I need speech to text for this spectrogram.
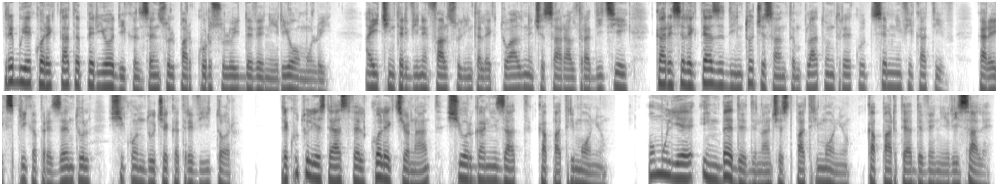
trebuie corectată periodic în sensul parcursului devenirii omului. Aici intervine falsul intelectual necesar al tradiției, care selectează din tot ce s-a întâmplat un trecut semnificativ, care explică prezentul și conduce către viitor. Trecutul este astfel colecționat și organizat ca patrimoniu. Omul e embedded în acest patrimoniu, ca parte a devenirii sale.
